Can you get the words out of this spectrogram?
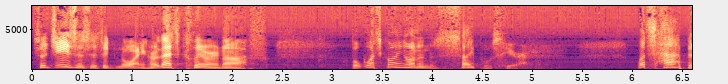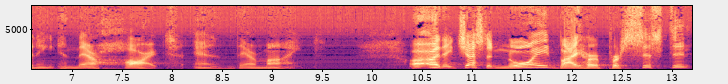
So Jesus is ignoring her. That's clear enough. But what's going on in the disciples here? What's happening in their heart and their mind? Are they just annoyed by her persistent,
